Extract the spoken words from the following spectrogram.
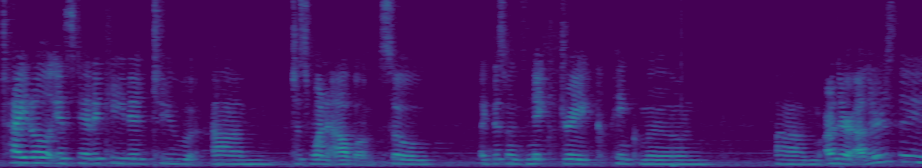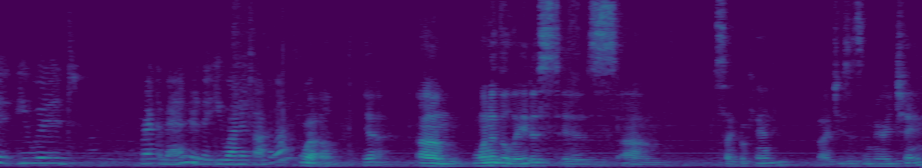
title is dedicated to um, just one album. So, like this one's Nick Drake, Pink Moon. Um, are there others that you would recommend or that you want to talk about? Well, yeah. Um, one of the latest is um, Psychocandy by Jesus and Mary Chain.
